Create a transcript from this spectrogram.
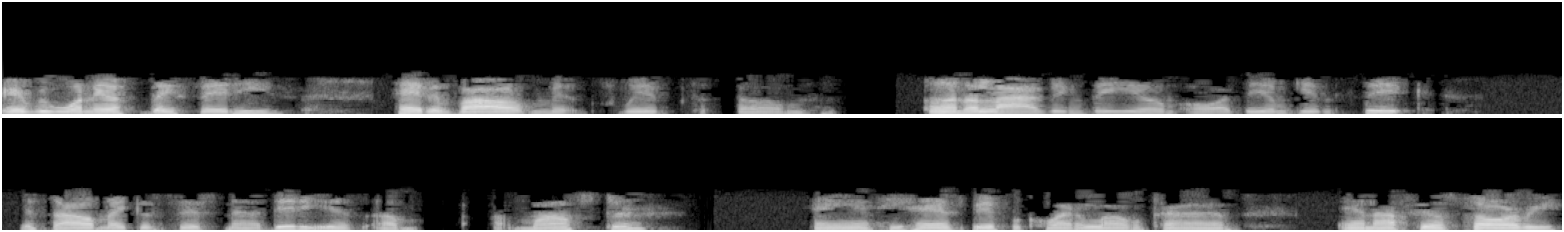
everyone else they said he's had involvements with, um, unaliving them or them getting sick. It's all making sense now. Diddy is a, a monster and he has been for quite a long time. And I feel sorry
